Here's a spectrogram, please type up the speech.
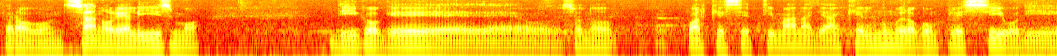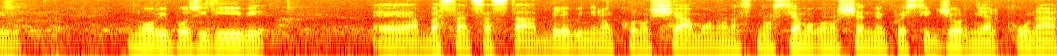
però con sano realismo, dico che eh, sono qualche settimana che anche il numero complessivo di nuovi positivi è abbastanza stabile, quindi non, non stiamo conoscendo in questi giorni alcuna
